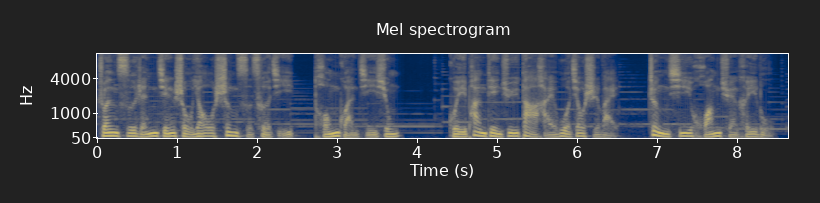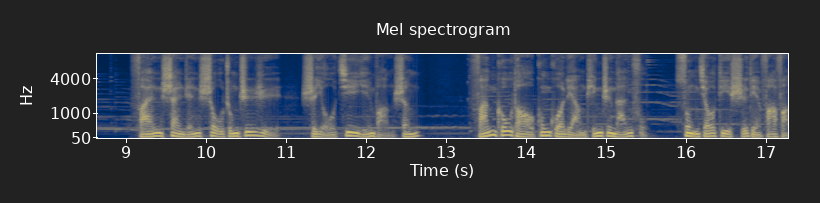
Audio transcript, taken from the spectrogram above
专司人间受妖生死册籍，统管吉凶。鬼判殿居大海卧礁石外，正西黄泉黑路。凡善人寿终之日，时有接引往生。凡勾道功过两平之男妇。送交第十殿发放，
